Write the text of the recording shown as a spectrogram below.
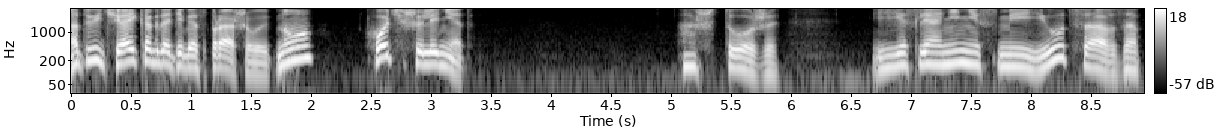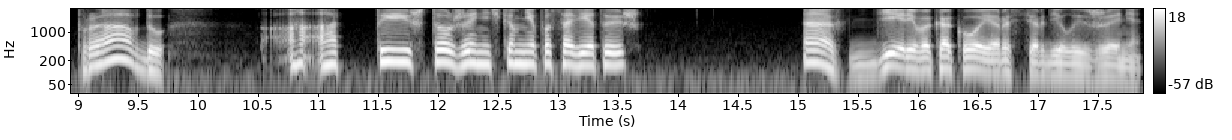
Отвечай, когда тебя спрашивают. Ну, хочешь или нет? А что же, если они не смеются, а взаправду... А, а «Ты что, Женечка, мне посоветуешь?» «Ах, дерево какое!» — рассердилась Женя.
